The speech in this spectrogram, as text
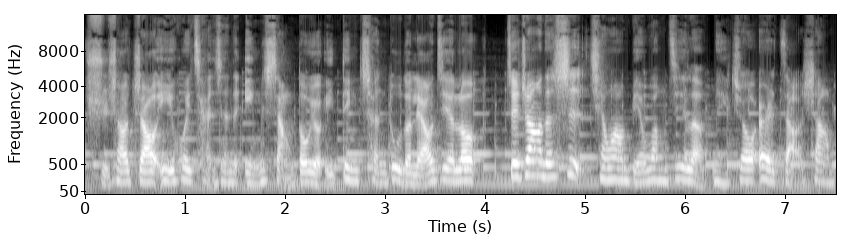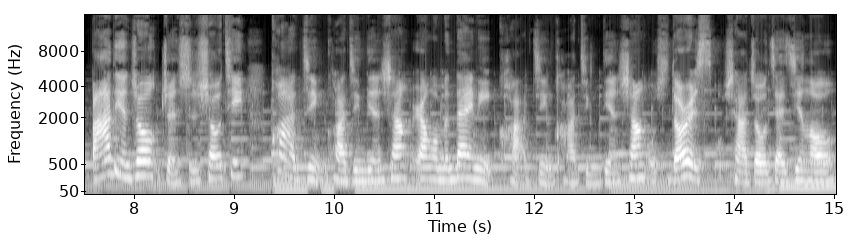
取消交易会产生的影响都有一定程度的了解喽。最重要的是，千万别忘记了每周二早上八点钟准时收听跨境跨境电商，让我们带你跨境跨境电商。我是 Doris，我下周再见喽。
